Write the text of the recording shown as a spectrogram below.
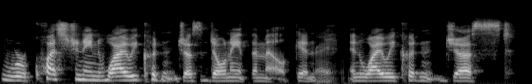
were questioning why we couldn't just donate the milk and right. and why we couldn't just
